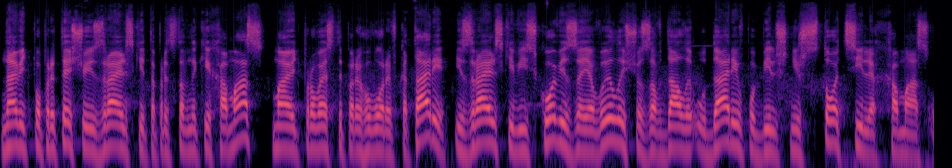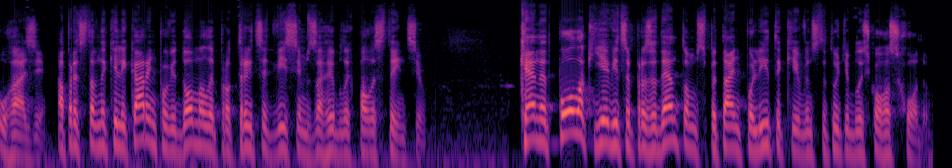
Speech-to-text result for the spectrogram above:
Навіть попри те, що ізраїльські та представники Хамас мають провести переговори в Катарі, ізраїльські військові заявили, що завдали ударів по більш ніж 100 цілях Хамас у Газі. А представники лікарень повідомили про 38 загиблих палестинців. Кеннет Полак є віце-президентом з питань політики в інституті близького сходу.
